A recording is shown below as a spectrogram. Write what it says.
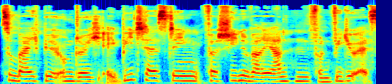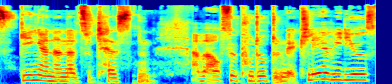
zum Beispiel um durch A-B-Testing verschiedene Varianten von Video-Ads gegeneinander zu testen, aber auch für Produkt- und Erklärvideos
